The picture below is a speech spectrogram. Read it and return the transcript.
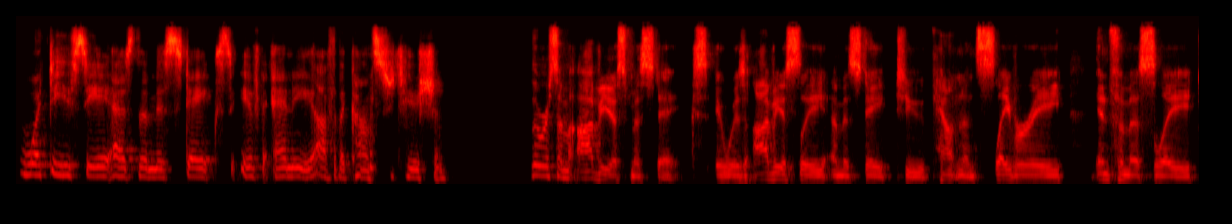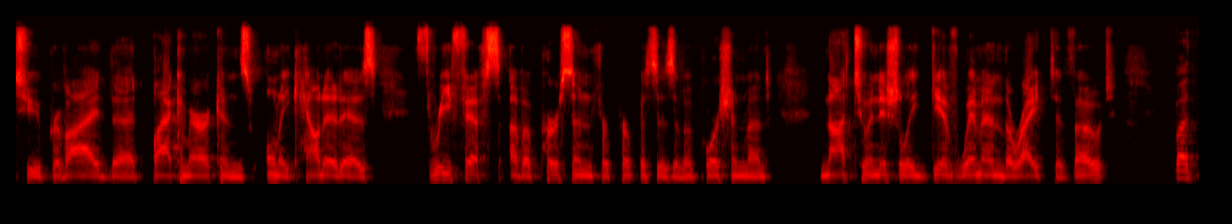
What do you see as the mistakes, if any, of the Constitution? There were some obvious mistakes. It was obviously a mistake to countenance slavery, infamously to provide that Black Americans only counted as three fifths of a person for purposes of apportionment, not to initially give women the right to vote. But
